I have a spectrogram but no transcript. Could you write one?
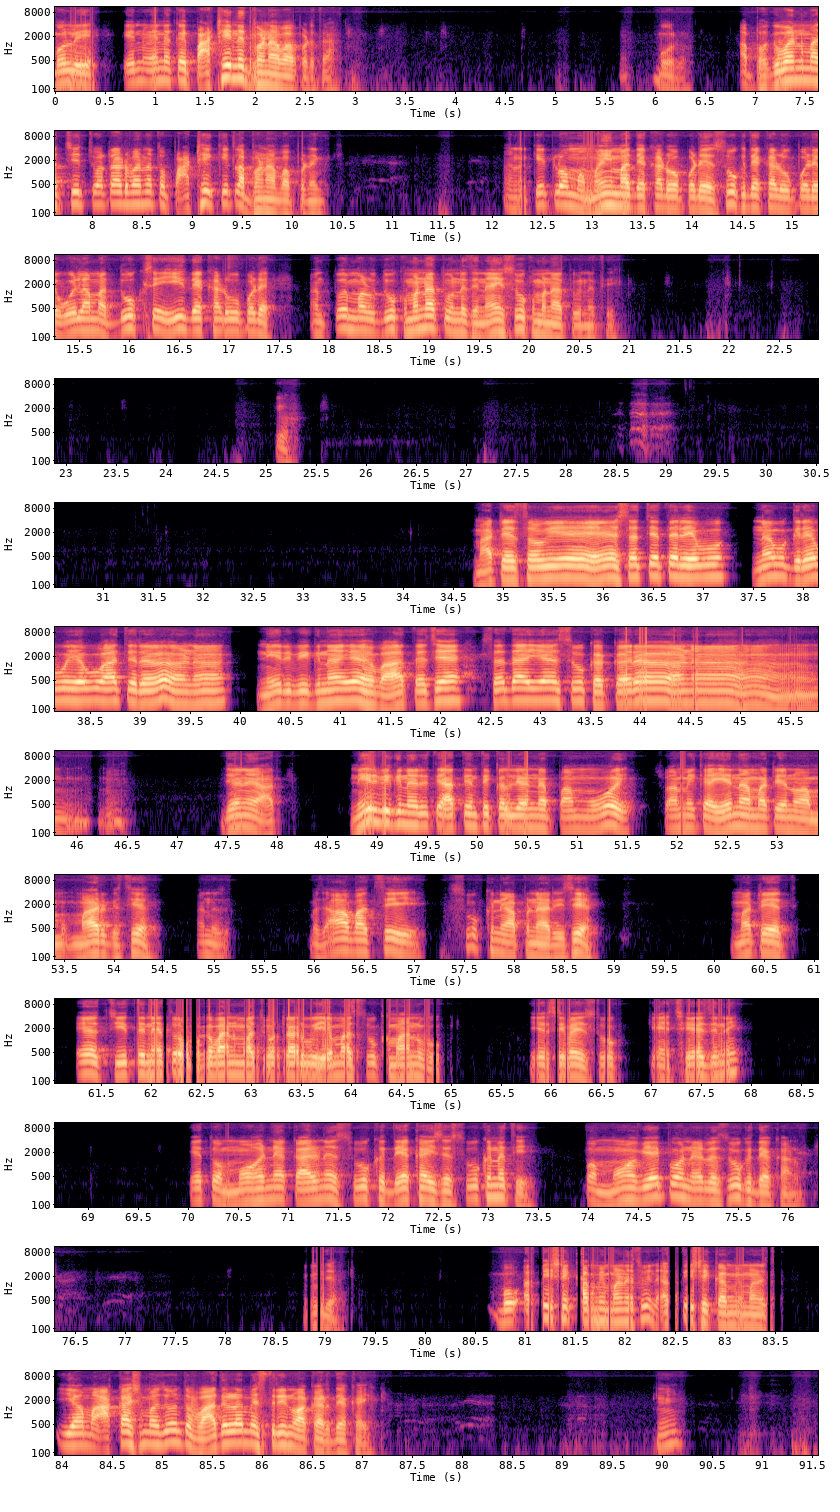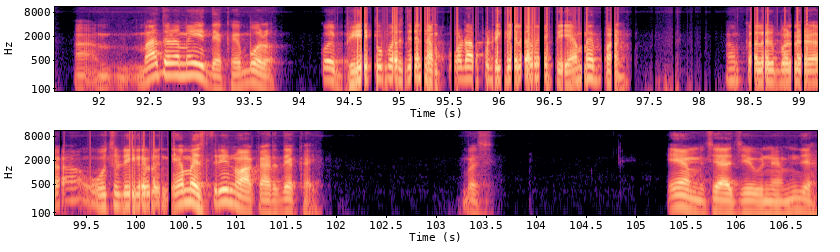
બોલો, એનું એને કઈ પાઠે નથી ભણાવવા પડતા. બોલો, આ ભગવાનમાં ચીજ ચોંટાડવાના તો પાઠે કેટલા ભણાવવા પડે? અને કેટલોમાં મહિમા દેખાડવો પડે, સુખ દેખાડવું પડે, ઓલામાં દુઃખ છે એ દેખાડવું પડે, અને તોય મારું દુઃખ મનાતું નથી ને અહીં સુખ મનાતું નથી કયો માટે સૌએ સચેત રહેવું નવ રહેવું એવું આચરણ. નિર્વિઘ્ન એ વાત છે, સદાય સુખ કરણ. જેને નિર્વિઘ્ન રીતે આત્યંતિક કલ્યાણને પામવું હોય, સ્વામી કહે, એના માટેનો આ માર્ગ છે. અને આ વાત છે, સુખને આપનારી છે. માટે એ ચિત્તને તો ભગવાનમાં ચોંટાડવું, એમાં સુખ માનવું. એ સિવાય સુખ ક્યાંય છે જ નહીં. એ તો મોહને કારણે સુખ દેખાય છે, સુખ નથી. પણ મોહ વ્યાપ્યો ને એટલે સુખ દેખાણું. સમજ્યા? બહુ અતિશય કામી માણસ હોય ને, અતિશય કામી માણસ. એ આમ આકાશમાં જો ને તો વાદળામાં સ્ત્રીનો આકાર દેખાય. હમ? વાદળામાં એ દેખાય, બોલો. કોઈ ભીત ઉપર છે ને પોડા પડી ગયેલા હોય તો એમાં પણ કલર બલર ઉછળી ગયેલો એમાં સ્ત્રીનો આકાર દેખાય. બસ. એમ છે આ જીવને, સમજ્યા?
